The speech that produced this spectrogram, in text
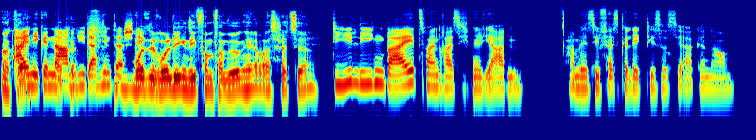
Okay, einige Namen, okay. die dahinter Wo, stecken. wo liegen die vom Vermögen her, was schätzt ihr? Die liegen bei 32 Milliarden, haben wir sie festgelegt dieses Jahr, genau.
